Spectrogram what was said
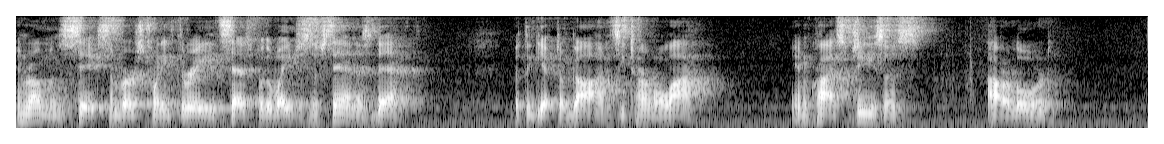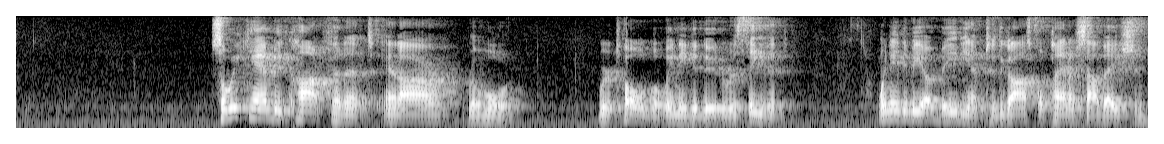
In Romans 6 and verse 23, it says, For the wages of sin is death, but the gift of God is eternal life in Christ Jesus our Lord. So we can be confident in our reward. We're told what we need to do to receive it. We need to be obedient to the gospel plan of salvation.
